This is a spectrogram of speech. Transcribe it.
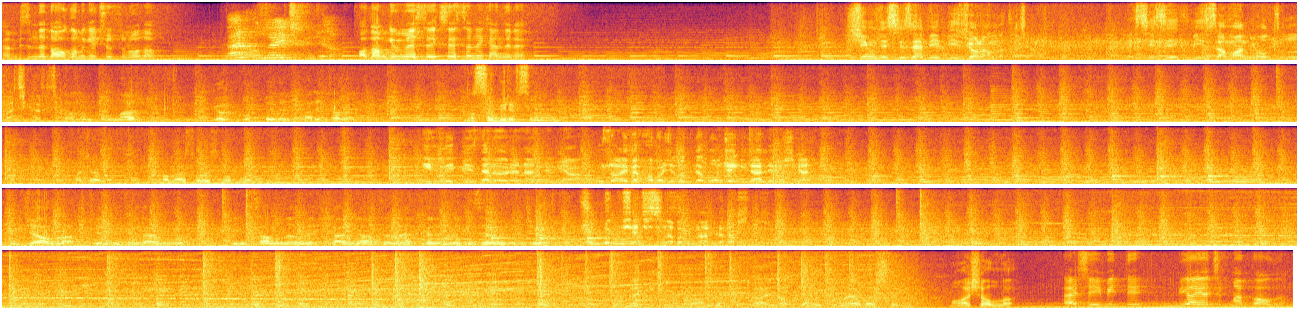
Sen bizimle dalga mı geçiyorsun oğlum? Ben uzaya çıkacağım. Adam gibi meslek seçsene kendine. Şimdi size bir vizyon anlatacağım. Ve sizi bir zaman yolculuğuna çıkaracağım. Hanım bunlar gök kubbenin haritaları. Nasıl bilirsin bunu? Hacım, Kamer suresini okumaktayım. İlmi bizden öğrenen dünya, uzay ve havacılıkta bunca ilerlemişken Yüce Allah Celle Celaluhu insanlığın ve kainatın rehberinde bize öğretiyor. şu bakış açısına bakın arkadaşlar. başladı. Maşallah. Her şey bitti. Bir aya çıkmak kaldı.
